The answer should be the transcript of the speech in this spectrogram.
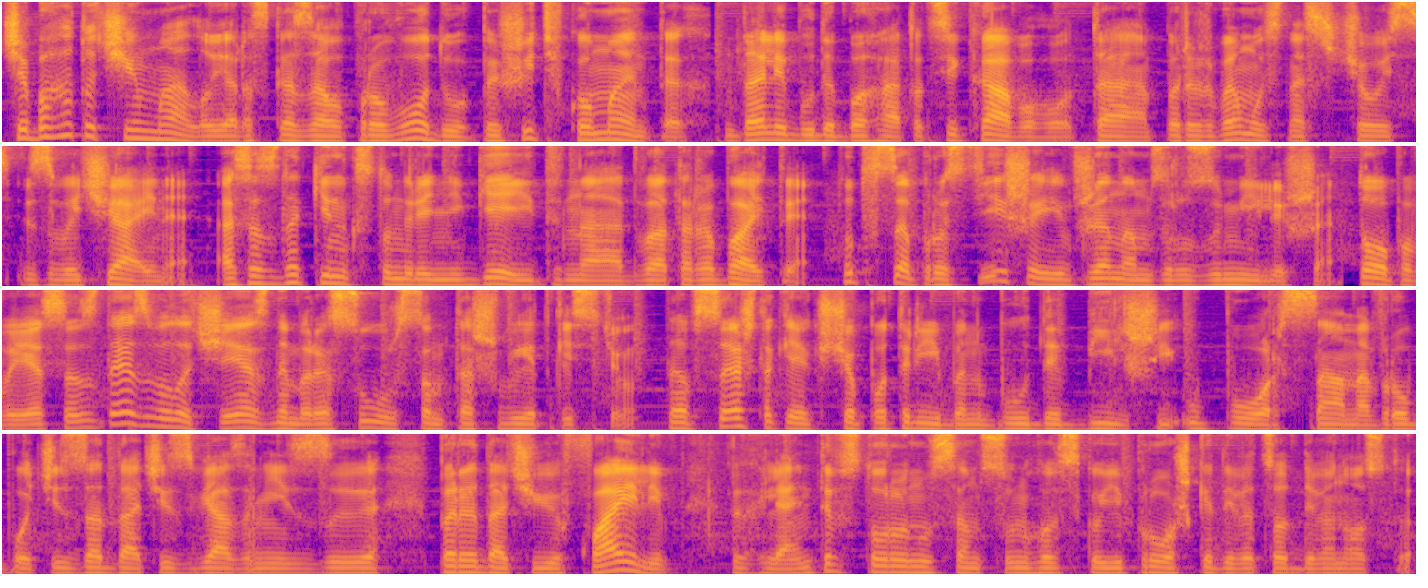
Чи багато чи мало я розказав про воду, пишіть в коментах. Далі буде багато цікавого, та перервемось на щось звичайне. SSD Kingston Renegade на 2 терабайти. Тут все простіше і вже нам зрозуміліше. Топовий SSD з величезним ресурсом та швидкістю. Та все ж таки, якщо потрібен буде більший упор саме в робочі задачі, зв'язані з передачею файлів, гляньте в сторону самсунговської прошки 990.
